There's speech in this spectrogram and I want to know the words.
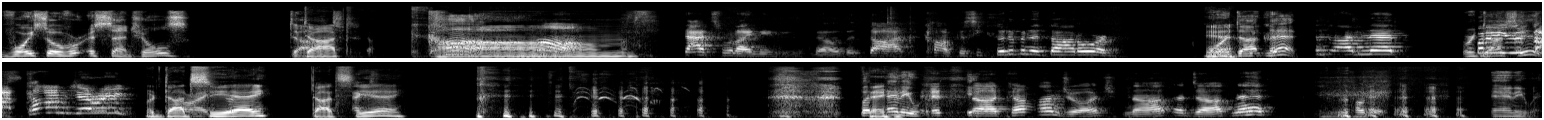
voiceoveressentials Dot com. That's what I needed to know. The dot com, because he could have been a dot org or Yeah. dot net a dot net, or but dot he's dot com, Jerry. or dot All right, ca. Dot ca. But Thank- anyway, It's dot com, George, not a dot net. Okay. Anyway,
